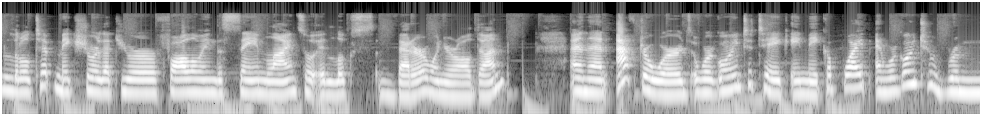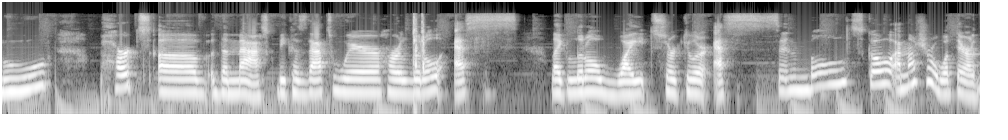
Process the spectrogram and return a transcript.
Little tip, make sure that you're following the same line so it looks better when you're all done. And then afterwards, we're going to take a makeup wipe and we're going to remove parts of the mask because that's where her little S, like little white circular S symbols go. I'm not sure what they are.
